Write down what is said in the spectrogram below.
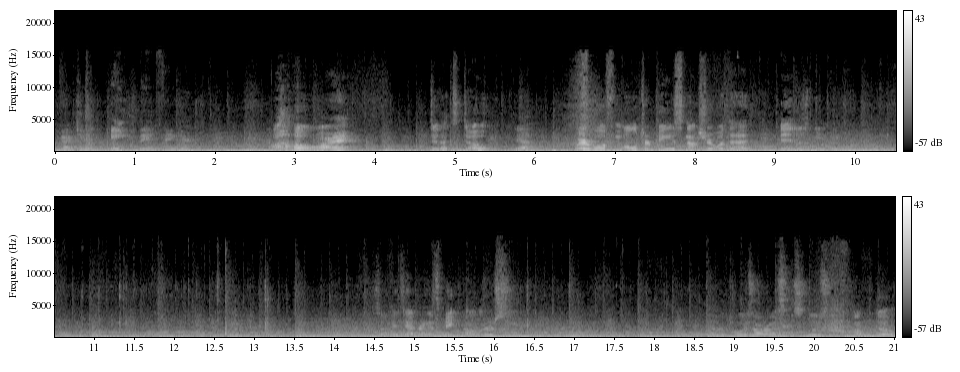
We got you an 8-bit figure. Oh, all right. Dude, that's dope. Yeah. Werewolf from Altered Beast. Not sure what that is. So he's gonna bring us eight dollars. Toys R Us exclusive. Oh, dope.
